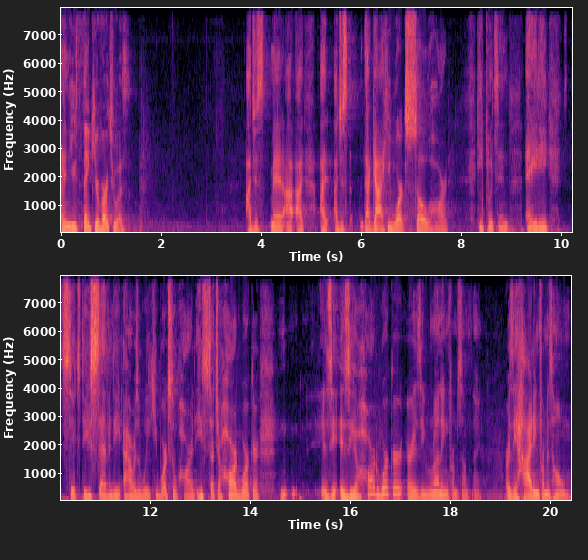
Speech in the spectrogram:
and you think you're virtuous. I just, man, I, I, I just, that guy, he works so hard. He puts in 80, 60, 70 hours a week. He works so hard. He's such a hard worker is he, is he a hard worker or is he running from something? Or is he hiding from his home?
